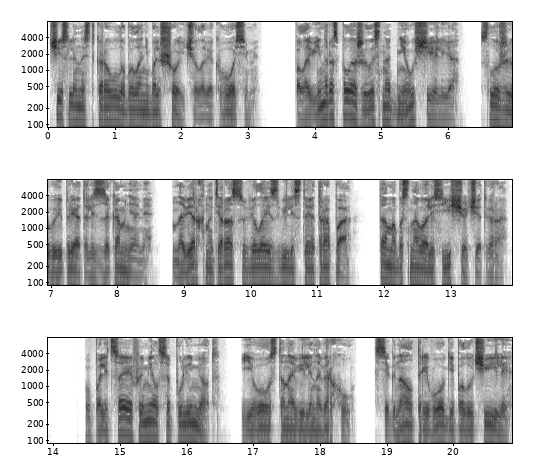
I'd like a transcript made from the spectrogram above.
Численность караула была небольшой, человек восемь. Половина расположилась на дне ущелья. Служивые прятались за камнями. Наверх на террасу вела извилистая тропа. Там обосновались еще четверо. У полицаев имелся пулемет. Его установили наверху. Сигнал тревоги получили,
